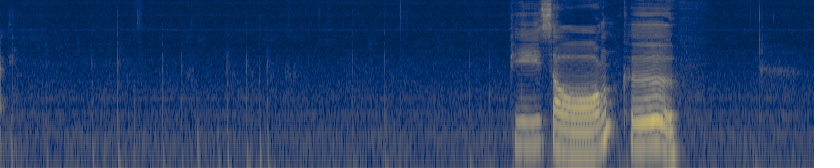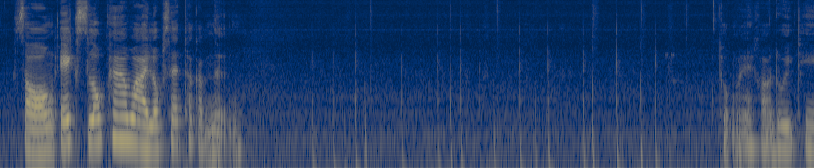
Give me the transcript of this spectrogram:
y p 2คือ 2x ลบ 5y ลบ z เท่ากับ 1 ถูกไหมขอดูอีกที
